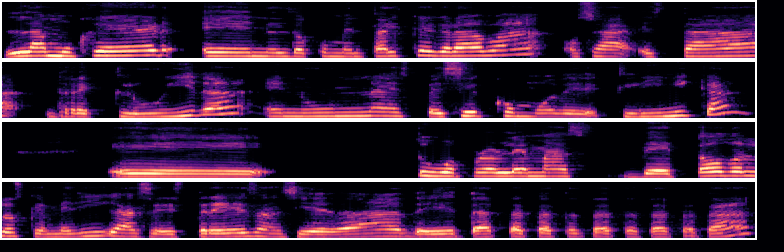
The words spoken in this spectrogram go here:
La mujer en el documental que graba, o sea, está recluida en una especie como de clínica. Eh, tuvo problemas de todos los que me digas, estrés, ansiedad, de ta, ta, ta, ta, ta, ta, ta, ta, ta.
